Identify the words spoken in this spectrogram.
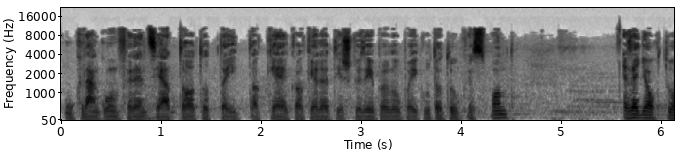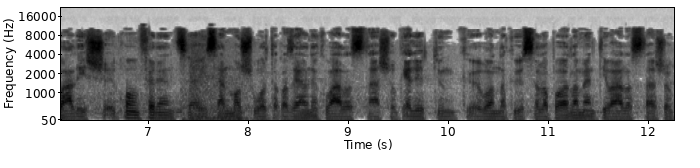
ukrán konferenciát tartotta itt a KEK, a Kelet- és Közép-Európai Kutatóközpont. Ez egy aktuális konferencia, hiszen most voltak az elnökválasztások, előttünk vannak ősszel a parlamenti választások.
